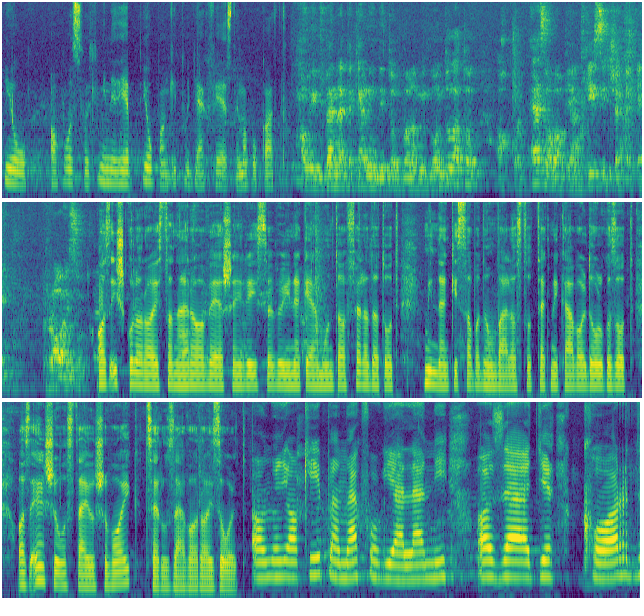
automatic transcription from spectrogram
jó ahhoz, hogy minél jobban ki tudják fejezni magukat. Amíg bennetek elindított valami gondolatot, akkor ez alapján készítsetek egy rajzot. Az iskola rajztanára a verseny résztvevőinek elmondta a feladatot, mindenki szabadon választott technikával dolgozott. Az első osztályos Vajk ceruzával rajzolt. Ami a képen meg fog jelenni, az egy kard,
